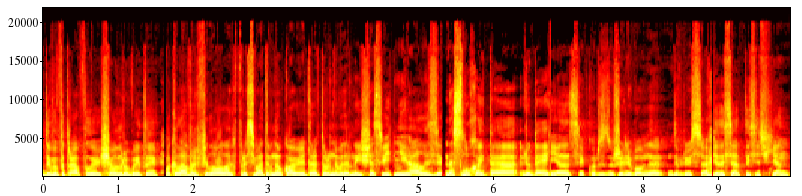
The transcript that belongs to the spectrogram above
куди ви потрапили, що вам робити. Бакалавр, філолог, працювати в науковій літературно видавничій освітній галузі. Не слухайте людей. Я на цей курс дуже любовно дивлюся. 50 тисяч єн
